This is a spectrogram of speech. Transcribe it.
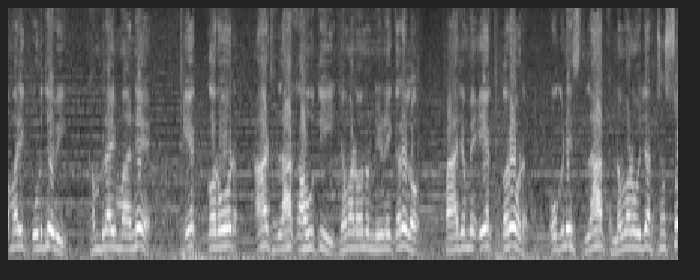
અમારી કુળદેવી ખંભલાઈ માને એક કરોડ આઠ લાખ આહુતિ જમાડવાનો નિર્ણય કરેલો. પણ આજે અમે એક કરોડ ઓગણીસ લાખ નવ્વાણું હજાર છસો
